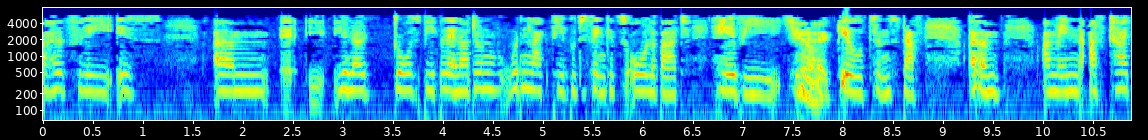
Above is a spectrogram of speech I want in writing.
hopefully is, um, y- you know, draws people in. I don't, wouldn't like people to think it's all about heavy, you Yeah. know, guilt and stuff. Um, I mean, I've tried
